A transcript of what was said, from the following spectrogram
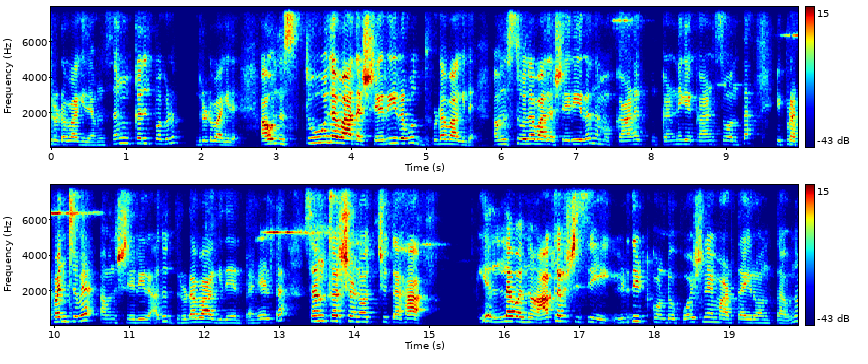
ದೃಢವಾಗಿದೆ, ಅವನ ಸಂಕಲ್ಪಗಳು ದೃಢವಾಗಿದೆ, ಅವನು ಸ್ಥೂಲವಾದ ಶರೀರವು ದೃಢವಾಗಿದೆ, ಅವನ ಸ್ಥೂಲವಾದ ಶರೀರ ನಮ್ಮ ಕಾಣ, ಕಣ್ಣಿಗೆ ಕಾಣಿಸುವಂತ ಈ ಪ್ರಪಂಚವೇ ಅವನ ಶರೀರ, ಅದು ದೃಢವಾಗಿದೆ ಅಂತ ಹೇಳ್ತಾ ಸಂಕರ್ಷಣೋಚ್ಯುತ. ಎಲ್ಲವನ್ನು ಆಕರ್ಷಿಸಿ ಹಿಡಿದಿಟ್ಕೊಂಡು ಪೋಷಣೆ ಮಾಡ್ತಾ ಇರೋವಂಥವನು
